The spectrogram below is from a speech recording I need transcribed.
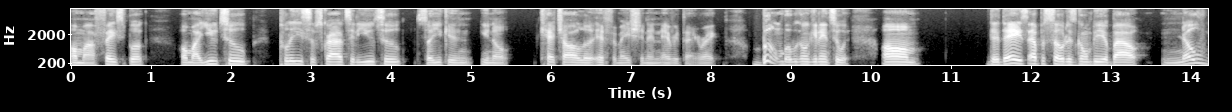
on my Facebook or my YouTube, please subscribe to the YouTube so you can, you know, catch all the information and everything, right? Boom, but we're gonna get into it. Um, today's episode is going to be about no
